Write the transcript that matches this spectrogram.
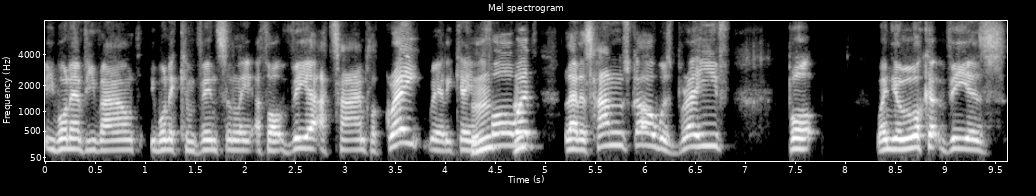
he won every round. He won it convincingly. I thought Villa at times looked great. Really came Mhm, mhm. forward, let his hands go, was brave, but when you look at Villa's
